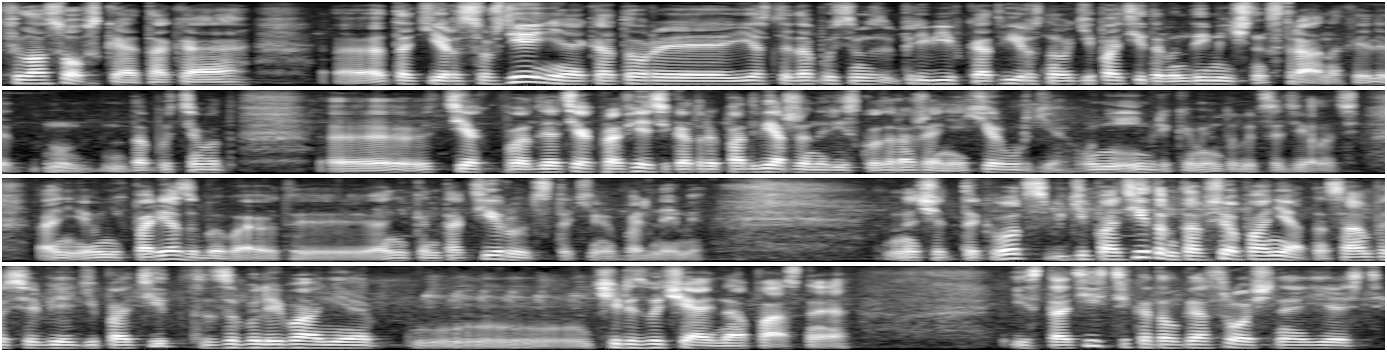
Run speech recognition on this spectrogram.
философская такая, э, такие рассуждения, которые, если, допустим, прививка от вирусного гепатита в эндемичных странах, или, ну, допустим, вот, э, тех, для тех профессий, которые подвержены риску заражения, хирурги, у них, им рекомендуется делать. Они, у них порезы бывают, и они контактируют с такими больными. Значит, так вот, с гепатитом там все понятно. Сам по себе гепатит – заболевание чрезвычайно опасное. И статистика долгосрочная есть.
